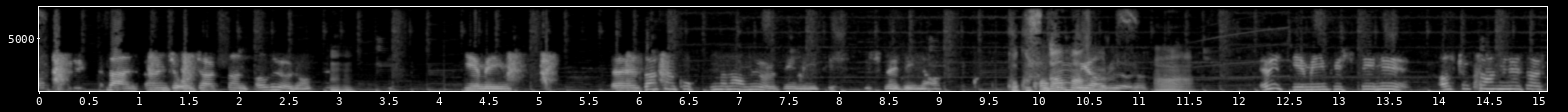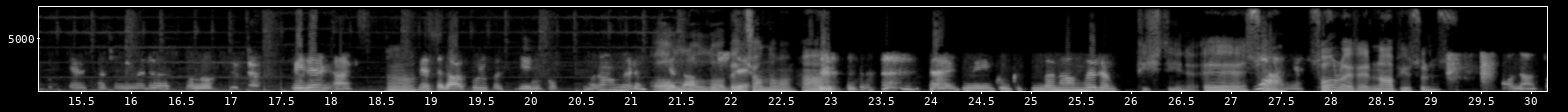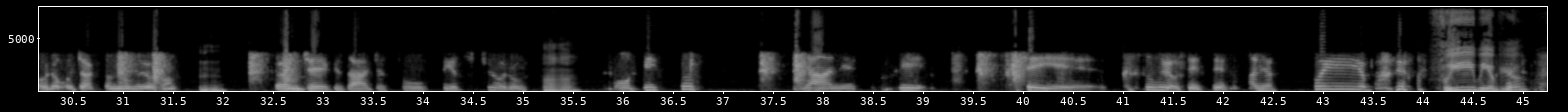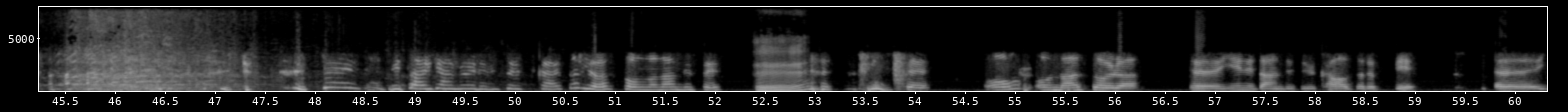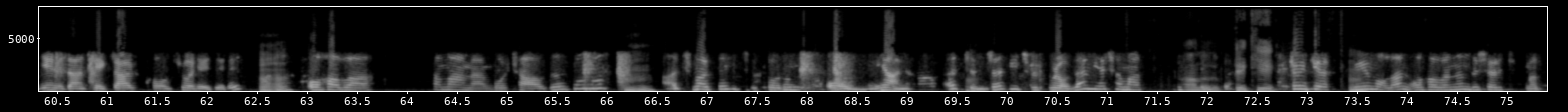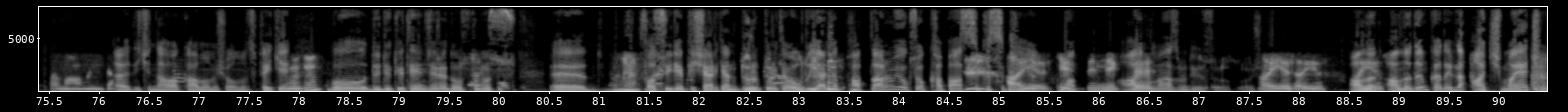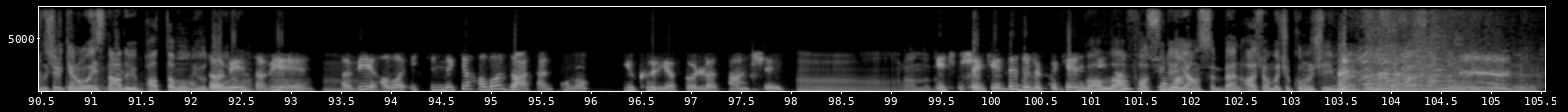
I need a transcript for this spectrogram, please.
Ben önce ocaktan alıyorum Hı hı. yemeğim. Ee, zaten kokusundan anlıyoruz yemeği piş, pişmediğini. Kokusundan O mı kokuyu anlıyoruz? alıyoruz. Ha. Evet yemeğin piştiğini az çok tahmin eder. Evet kadınları bunu bilirler. Ha. Mesela kuru fasulyenin kokusundan anlarım. Ya Allah da Allah işte ben hiç anlamam. Ha. mercimeğin kokusundan anlarım. Piştiğini. Ee, sonra, Yani. sonra efendim ne yapıyorsunuz? Ondan sonra ocaktan alıyorum. Hı hı. Önce güzelce soğuk suya tutuyorum. Hı hı. O bir sus yani bir şey kısılıyor sesi. Hani fıy yapar ya. Fıy mı yapıyor? Şey, biterken böyle bir ses çıkartır ya sonlanan bir ses. Ee, işte o ondan sonra e, yeniden düdüğü kaldırıp bir e, yeniden tekrar kontrol ederiz. Aha. O hava tamamen boşaldığı zaman Hı hı. açmakta hiçbir sorun olmuyor. Yani açınca hiçbir problem yaşamaz. Anladım. Peki Çünkü mühim olan o havanın dışarı çıkması tamamıyla. evet içinde hava kalmamış olması. Peki bu düdüklü tencere dostumuz e, fasulye pişerken durup dururken olduğu yerde patlar mı yoksa o kapağı sıkı sıkı Hayır, pat- kesinlikle. ayrılmaz mı diyorsunuz? O şekilde? Hayır hayır. Anla- hayır. Anladığım kadarıyla açmaya çalışırken o esnada bir patlama oluyor Tabii doğru mu? tabii. Tabii hava içindeki hava zaten onu yukarıya fırlatan şey. Hmm, anladım. Hiçbir şekilde düdüklü kendiliğinden Vallahi fasulye patlamaz. yansın ben açmam açık konuşayım yani. Böyle bakarsam ne olayım yani evet.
